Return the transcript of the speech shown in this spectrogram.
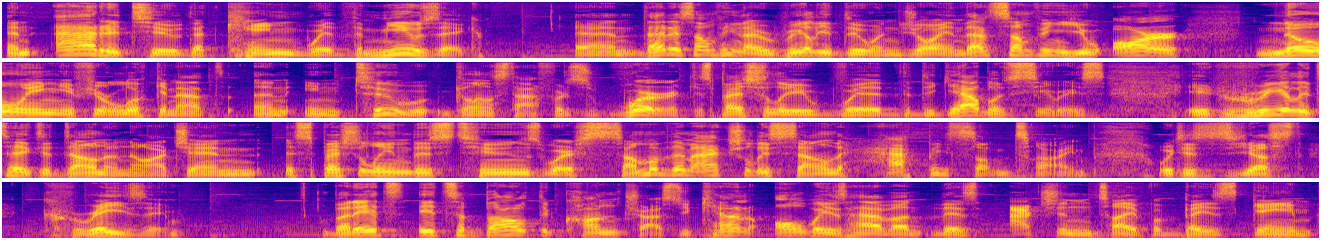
an attitude that came with the music. And that is something that I really do enjoy, and that's something you are knowing if you're looking at and into Glenn Stafford's work, especially with the Diablo series. It really takes it down a notch, and especially in these tunes where some of them actually sound happy sometime, which is just crazy. But it's it's about the contrast. You can't always have a, this action type of base game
